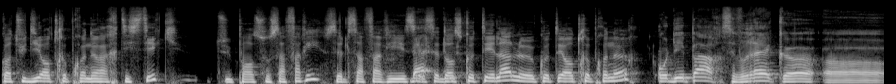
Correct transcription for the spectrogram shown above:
quand tu dis entrepreneur artistique, tu penses au safari? C'est le safari, c'est Bah, dans ce côté-là, le côté entrepreneur? Au départ, c'est vrai que. euh,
